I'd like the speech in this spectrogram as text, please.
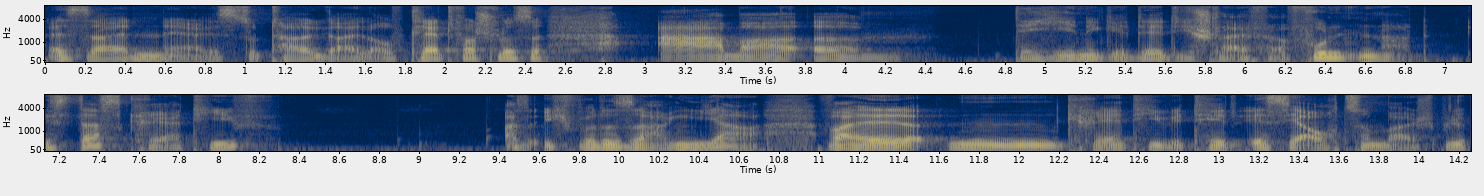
es sei denn, er ist total geil auf Klettverschlüsse. Aber ähm, derjenige, der die Schleife erfunden hat, ist das kreativ? Also ich würde sagen ja, weil hm, Kreativität ist ja auch zum Beispiel,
